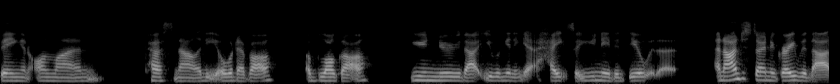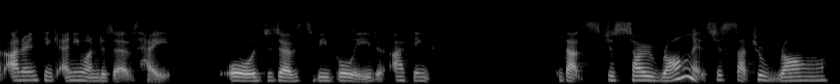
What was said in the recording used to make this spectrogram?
being an online personality or whatever a blogger. You knew that you were going to get hate so you need to deal with it. And i just don't agree with that. I don't think anyone deserves hate or deserves to be bullied. I think that's just so wrong. It's just such a wrong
